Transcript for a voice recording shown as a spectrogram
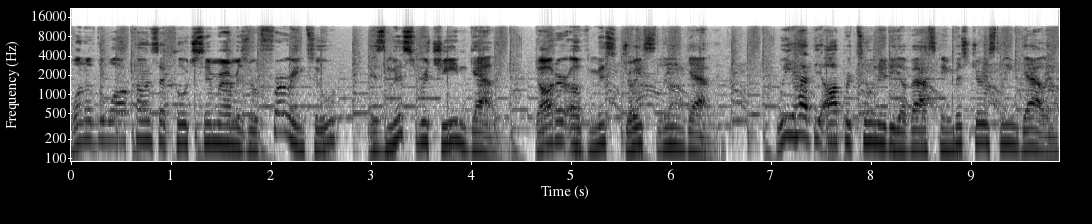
One of the walk-ons that Coach Simram is referring to is Miss Richine Gallon, daughter of Miss Joycelyn Gallon. We had the opportunity of asking Miss Joycelyn Gallon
